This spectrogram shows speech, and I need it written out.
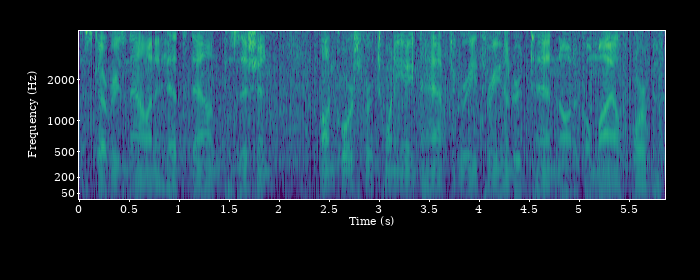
Discovery is now in a heads down position on course for a 28.5 degree, 310 nautical mile orbit.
